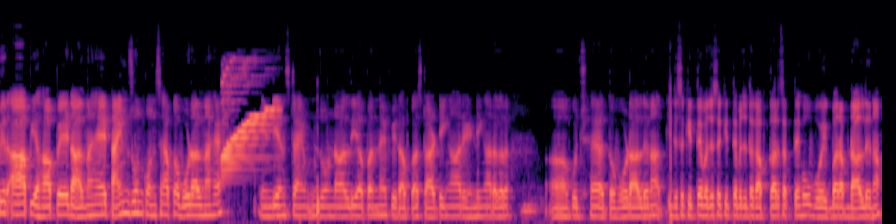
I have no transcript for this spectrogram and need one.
फिर आप यहाँ पे डालना है टाइम जोन कौन सा है आपका, वो डालना है। इंडियंस टाइम जोन डाल दिया अपन ने फिर आपका स्टार्टिंग आर एंडिंग आर अगर आ, कुछ है तो वो डाल देना कि जैसे कितने बजे से कितने बजे तक आप कर सकते हो वो एक बार आप डाल देना।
